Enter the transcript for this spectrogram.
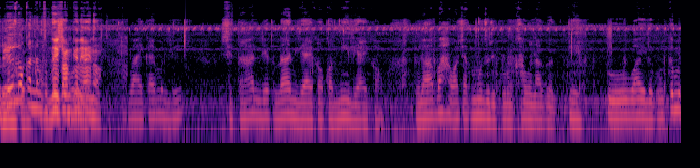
लय लोकांना आमचं काम केले आहे. ना. बाई काय म्हणली सीता लेख नानली ऐकाव का? मिली ऐकाव. तुला भावाच्यात मंजुरी करून खावं लागल. तू वाहिलं करून कमीत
